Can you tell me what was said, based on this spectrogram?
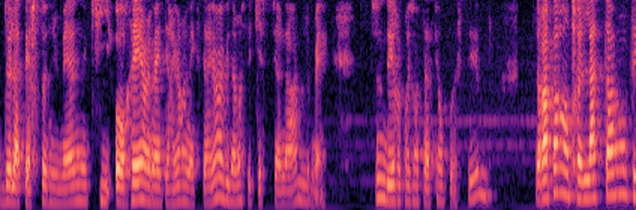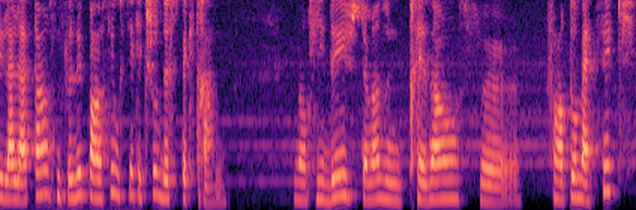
de la personne humaine qui aurait un intérieur, un extérieur. Évidemment, c'est questionnable, mais c'est une des représentations possibles. Le rapport entre l'attente et la latence nous faisait penser aussi à quelque chose de spectral. Donc l'idée justement d'une présence euh, fantomatique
